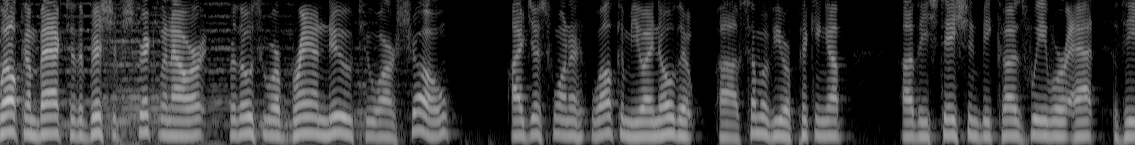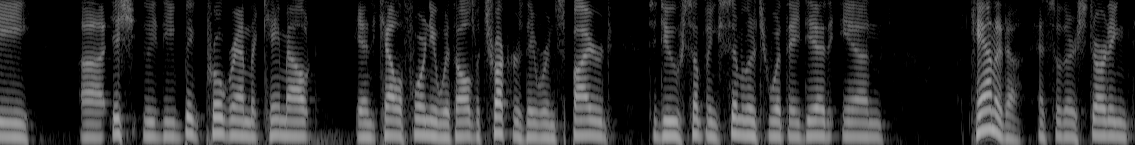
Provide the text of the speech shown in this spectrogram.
Welcome back to the Bishop Strickland Hour. For those who are brand new to our show, I just want to welcome you. I know that uh, some of you are picking up uh, the station because we were at the uh, issue, the big program that came out in California with all the truckers. They were inspired to do something similar to what they did in Canada, and so they're starting.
